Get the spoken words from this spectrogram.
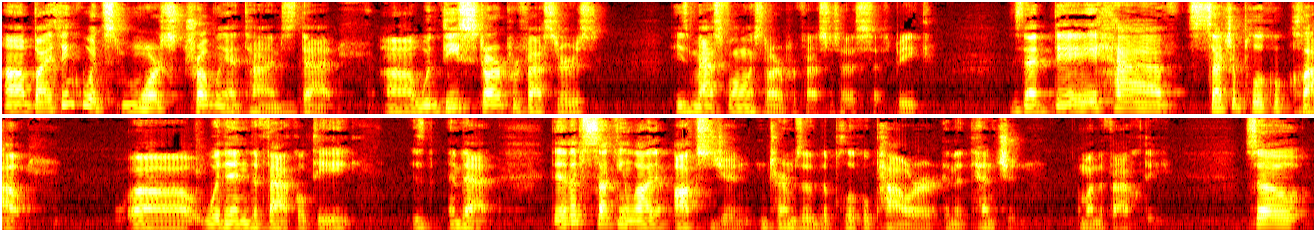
uh, but I think what's more troubling at times is that uh, with these star professors, these mass following star professors, so to speak, is that they have such a political clout uh, within the faculty, and that they end up sucking a lot of oxygen in terms of the political power and attention among the faculty. So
